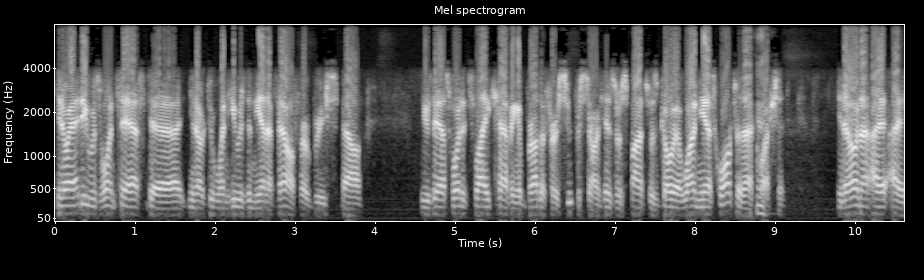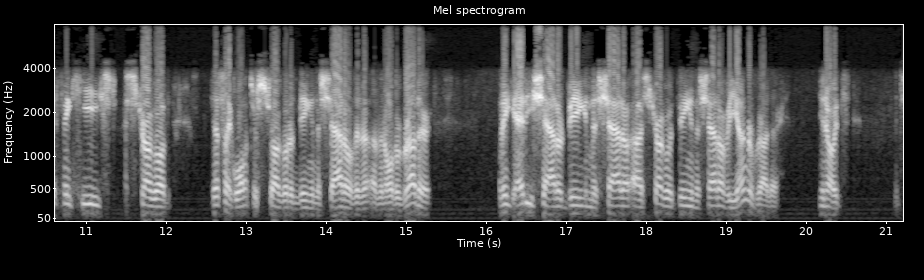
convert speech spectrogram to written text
you know, Eddie was once asked, uh, you know, to, when he was in the NFL for a brief spell, he was asked what it's like having a brother for a superstar, and his response was, "Go, why don't you ask Walter that question?" You know, and I, I think he struggled, just like Walter struggled in being in the shadow of an, of an older brother. I think Eddie shadowed being in the shadow, uh, struggled with being in the shadow of a younger brother. You know, it's, it's.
